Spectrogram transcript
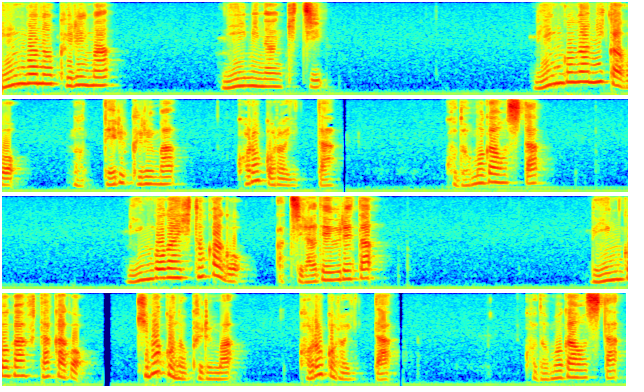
リンゴの車、新見南吉。リンゴが三かご、乗ってる車、コロコロ行った。子供が押した。リンゴが一かご、あちらで売れた。リンゴが二かご、木箱の車、コロコロ行った。子供が押した。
